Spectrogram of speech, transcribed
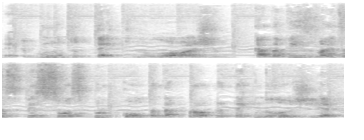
é, muito tecnológico, cada vez mais as pessoas, por conta da própria tecnologia,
